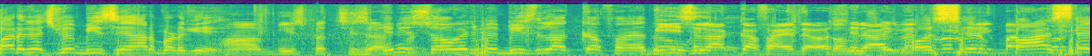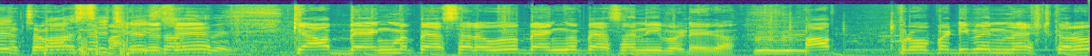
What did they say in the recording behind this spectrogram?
पर गज पे बीस हज़ार बढ़ गए। हाँ बीस पच्चीस हज़ार सौ गज पे बीस लाख का फ़ायदा बीस लाख का फ़ायदा और सिर्फ़ पाँच से- पाँच से छह से क्या आप बैंक में पैसा रहोगे बैंक में पैसा नहीं बढ़ेगा। आप प्रॉपर्टी में इन्वेस्ट करो।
